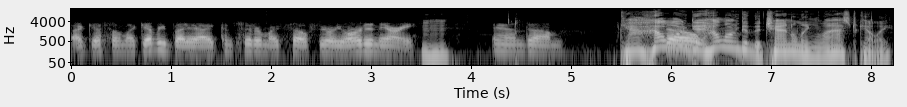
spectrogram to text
I guess unlike everybody, I consider myself very ordinary. Mm-hmm. And um, yeah, how so, long did how long did the channeling last, Kelly?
